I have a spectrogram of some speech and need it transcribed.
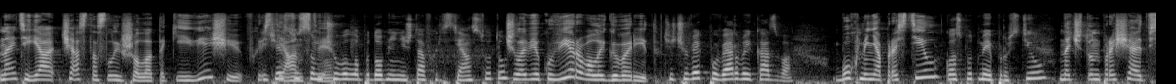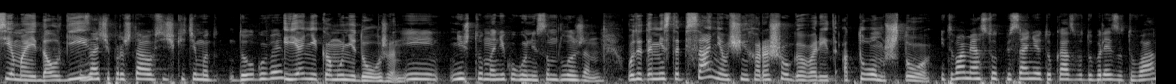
Знаете, я часто слышала такие вещи в И често съм христианстве. чувала подобни неща в християнството, Человек уверовал и говорит, че човек повярва и казва, Бог меня простил, Господ ме е простил, значит, Он прощает все мои долги, значи прощава всичките му дългове и я никому не должен. и нищо на никого не съм длъжен. Вот это местописание очень хорошо говорит о том, что И това място от писанието казва добре за това,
